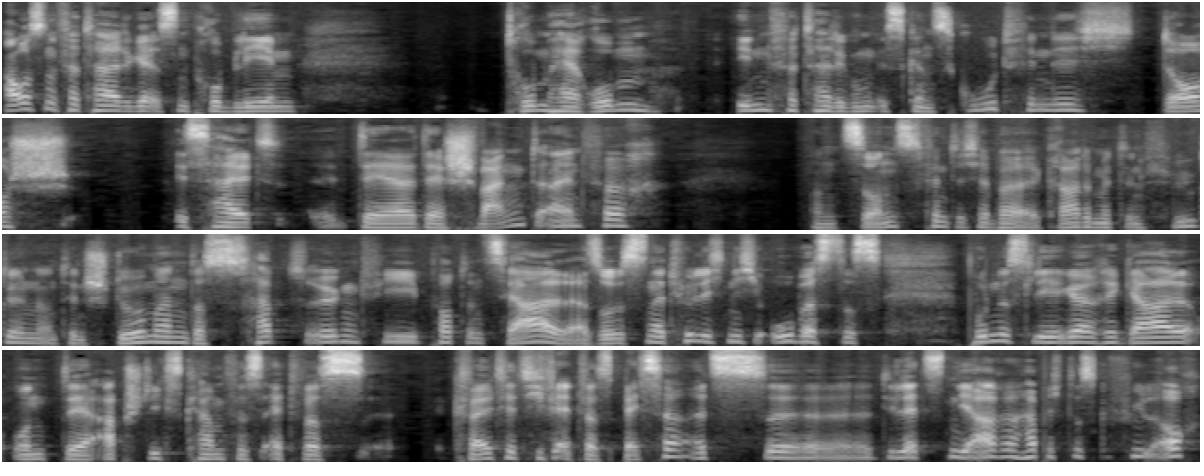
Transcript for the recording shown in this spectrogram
Außenverteidiger ist ein Problem. Drumherum Innenverteidigung ist ganz gut, finde ich. Dorsch ist halt, der, der schwankt einfach. Und sonst finde ich aber gerade mit den Flügeln und den Stürmern, das hat irgendwie Potenzial. Also ist natürlich nicht oberstes Bundesliga-Regal und der Abstiegskampf ist etwas qualitativ etwas besser als äh, die letzten Jahre, habe ich das Gefühl auch.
